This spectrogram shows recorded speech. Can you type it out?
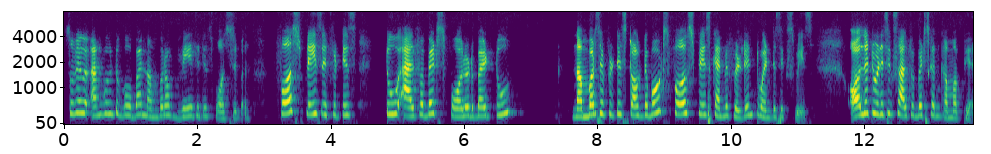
so i'm going to go by number of ways it is possible. First place if it is two alphabets followed by two numbers if it is talked about first place can be filled in 26 ways. All the 26 alphabets can come up here.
